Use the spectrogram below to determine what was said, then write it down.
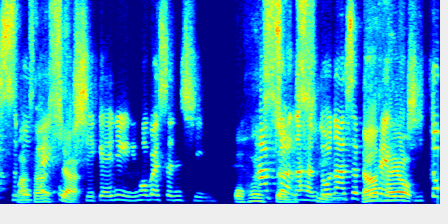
死不配股息给你，你会不会生气？我会他赚了很多，但是然后他又对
